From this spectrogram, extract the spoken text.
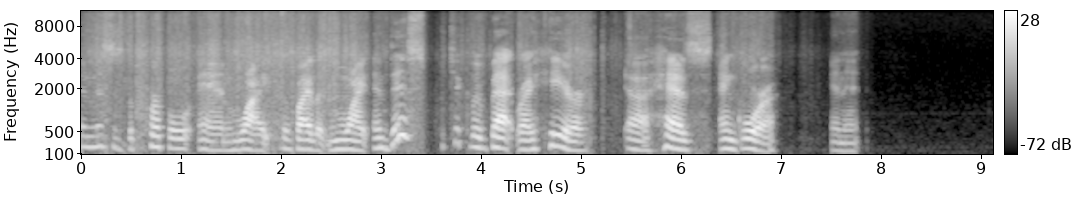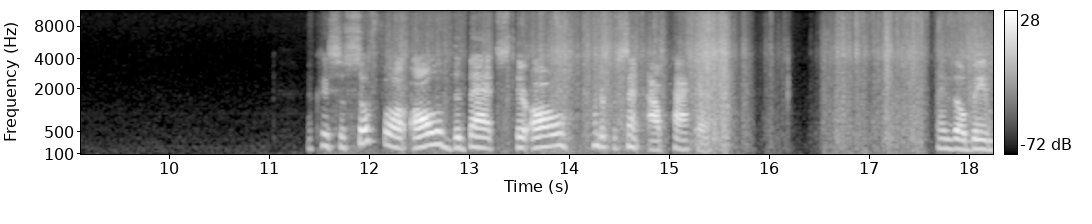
Then this is the purple and white, the violet and white. And this particular bat right here uh, has Angora in it. Okay, so so far all of the bats, they're all 100% alpaca. And they'll be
